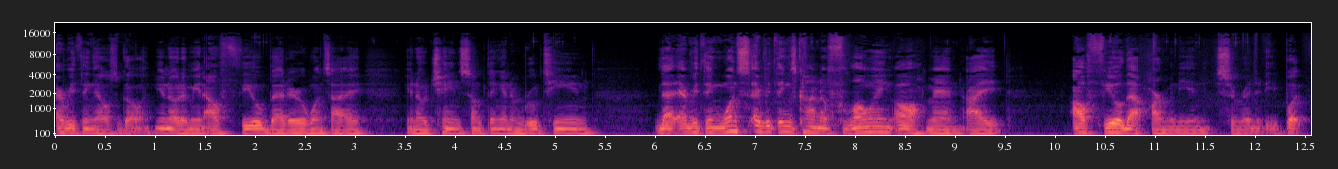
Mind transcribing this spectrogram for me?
everything else going you know what i mean i'll feel better once i you know change something in a routine that everything once everything's kind of flowing oh man i i'll feel that harmony and serenity but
